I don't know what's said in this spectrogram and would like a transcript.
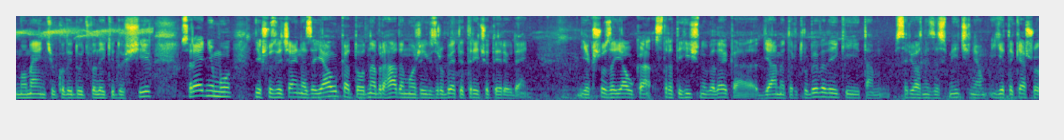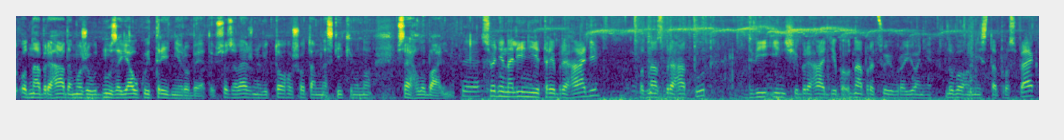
моментів, коли йдуть великі дощі. В середньому, якщо звичайна заявка, то одна бригада може їх зробити 3-4 в день. Якщо заявка стратегічно велика, діаметр труби великий, там серйозне засмічення, є таке, що одна бригада може одну заявку і три дні робити. Все залежно від того, що там, наскільки воно все глобально. Сьогодні на лінії три бригаді. Одна з бригад тут, дві інші бригаді. Одна працює в районі нового міста Проспект,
